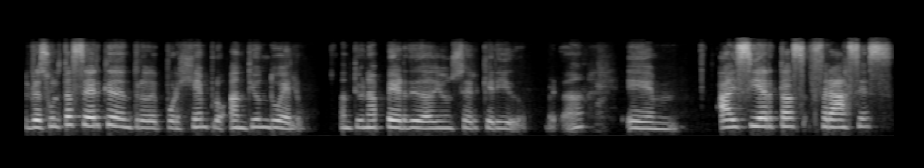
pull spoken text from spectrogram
resulta ser que dentro de, por ejemplo, ante un duelo, ante una pérdida de un ser querido, ¿verdad? Em, hay ciertas frases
